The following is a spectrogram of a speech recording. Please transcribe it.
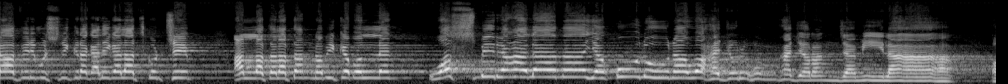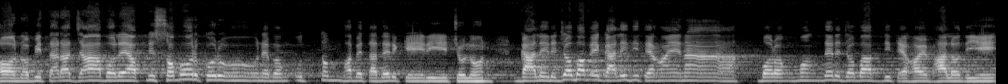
কাফির মুশরিকরা গালিগালাজ করছে, আল্লাহ তালা তার নবীকে বললেন, ওয়াসবির আলা মা ইয়াকুলুনা ওয়াহজুরহুম হাজরান জামিলা। ও নবী, তারা যা বলে আপনি সবর করুন এবং উত্তম ভাবে তাদেরকে এড়িয়ে চলুন। গালির জবাবে গালি দিতে হয় না, বরং মন্দের জবাব দিতে হয় ভালো দিয়ে।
